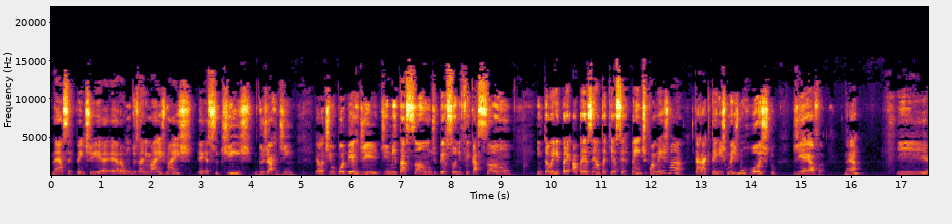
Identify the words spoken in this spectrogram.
né? A serpente é, era um dos animais mais é, é, sutis do jardim. Ela tinha o poder de, de imitação, de personificação. Então ele apresenta aqui a serpente com a mesma característica, o mesmo rosto de Eva, né? E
